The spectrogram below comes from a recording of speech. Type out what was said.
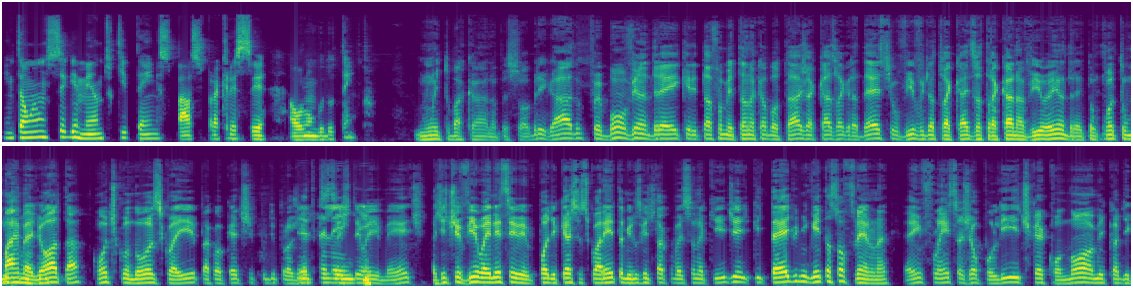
então é um segmento que tem espaço para crescer ao longo do tempo. Muito bacana, pessoal. Obrigado. Foi bom ver o André aí que ele tá fomentando a cabotagem. A casa agradece. Eu vivo de atracar e desatracar navio aí, André. Então, quanto mais melhor, tá? Conte conosco aí para qualquer tipo de projeto Excelente. que vocês tenham aí em mente. A gente viu aí nesse podcast, os 40 minutos que a gente tá conversando aqui, de que tédio ninguém tá sofrendo, né? É influência geopolítica, econômica, de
